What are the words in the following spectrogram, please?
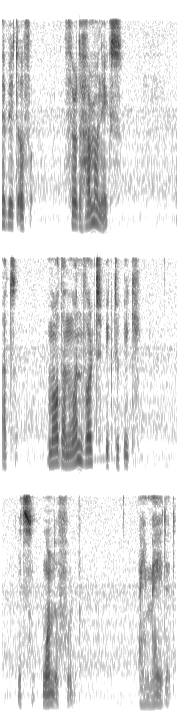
a bit of third harmonics at more than 1 volt peak to peak. It's wonderful. I made it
